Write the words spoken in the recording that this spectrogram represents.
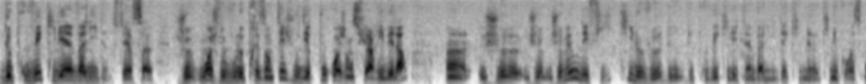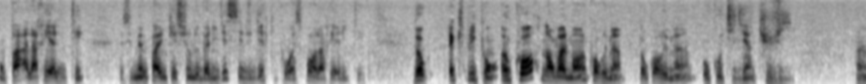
de prouver qu'il est invalide. C'est-à-dire, moi je vais vous le présenter, je vais vous dire pourquoi j'en suis arrivé là. Je, mets au défi qui le veut de, prouver qu'il est invalide, qu'il ne, ne, correspond pas à la réalité. Ce n'est même pas une question de valider, c'est de dire qu'il correspond à la réalité. Donc, expliquons. Un corps, normalement, un corps humain, ton corps humain, au quotidien, tu vis. Euh,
